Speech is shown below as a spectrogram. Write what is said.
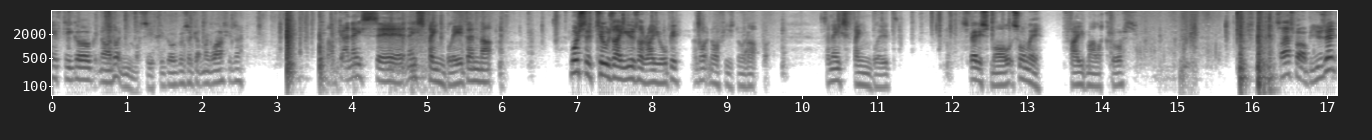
Safety gog. No, I don't need my safety goggles. I've got my glasses on. I've got a nice, uh, nice fine blade in that. Most of the tools I use are Ryobi. I don't know if you know that, but it's a nice fine blade. It's very small. It's only five mil across. So that's what I'll be using.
